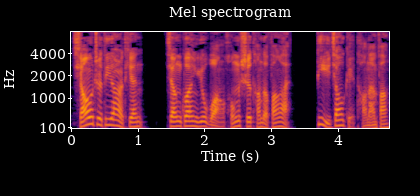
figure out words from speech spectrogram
乔治第二天将关于网红食堂的方案递交给陶南方。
